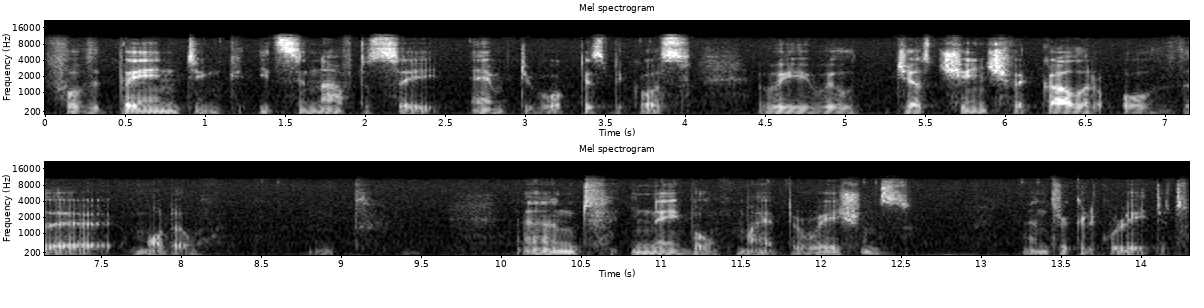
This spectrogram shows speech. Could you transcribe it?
for the painting it's enough to say empty workpiece because we will just change the color of the model and, enable my operations and recalculate it.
